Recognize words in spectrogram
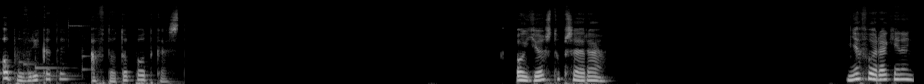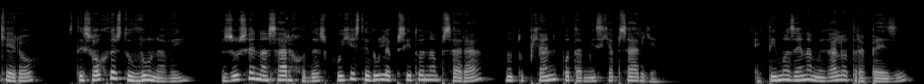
όπου βρήκατε αυτό το podcast. Ο γιος του ψαρά Μια φορά και έναν καιρό, στις όχθες του Δούναβη, ζούσε ένας άρχοντας που είχε στη δούλεψή του ένα ψαρά να του πιάνει ποταμίσια ψάρια. Ετοίμαζε ένα μεγάλο τραπέζι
